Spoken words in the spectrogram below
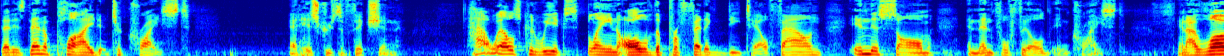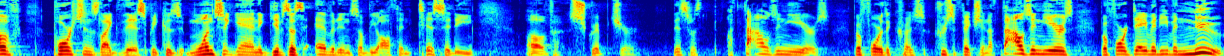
that is then applied to Christ at his crucifixion. How else could we explain all of the prophetic detail found in this psalm and then fulfilled in Christ? And I love portions like this because once again it gives us evidence of the authenticity of Scripture. This was a thousand years before the crucifixion, a thousand years before David even knew.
